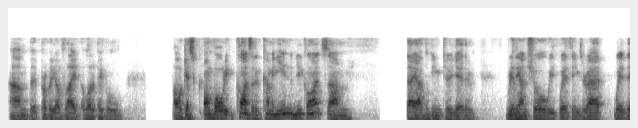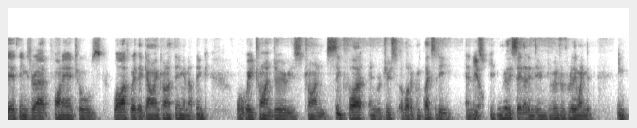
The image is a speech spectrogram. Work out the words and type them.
um, but probably of late, a lot of people, I guess, onboarding clients that are coming in, the new clients, um, they are looking to, yeah, they're really unsure with where things are at, where their things are at, financials, life, where they're going, kind of thing. And I think what we try and do is try and simplify it and reduce a lot of complexity. And yeah. you can really see that in the individuals really wanting to, in,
